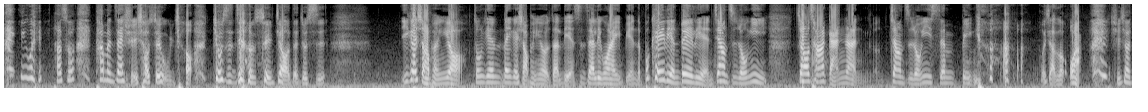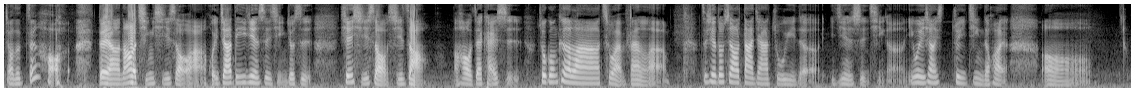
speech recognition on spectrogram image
因为他说他们在学校睡午觉就是这样睡觉的，就是一个小朋友中间那个小朋友的脸是在另外一边的，不可以脸对脸，这样子容易交叉感染，这样子容易生病。我想说，哇，学校教的真好，对啊，然后勤洗手啊，回家第一件事情就是先洗手洗澡。然后再开始做功课啦，吃晚饭啦，这些都是要大家注意的一件事情啊。因为像最近的话，呃，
